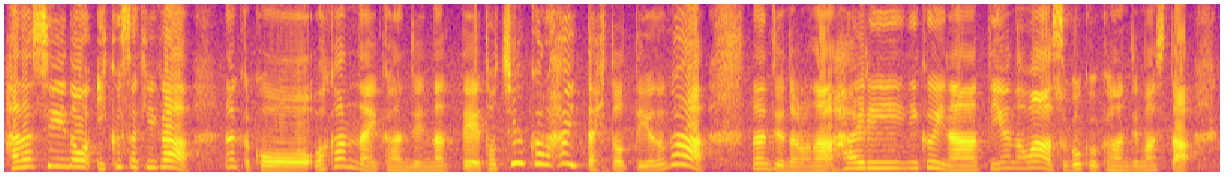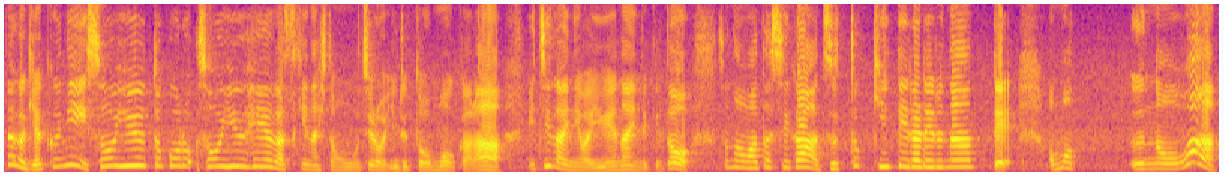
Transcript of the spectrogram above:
話の行く先がなんかこう分かんない感じになって途中から入った人っていうのが何て言うんだろうな入りにくいなっていうのはすごく感じました。なんか逆にそういうところそういう部屋が好きな人ももちろんいると思うから一概には言えないんだけどその私がずっと聞いていられるなって思うのは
